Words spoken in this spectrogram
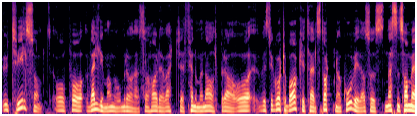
utvilsomt. Og på veldig mange områder så har det vært fenomenalt bra. Og hvis vi går tilbake til starten av covid, altså nesten samme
